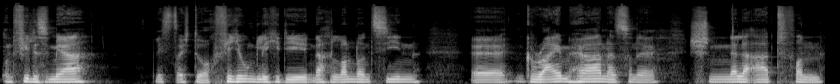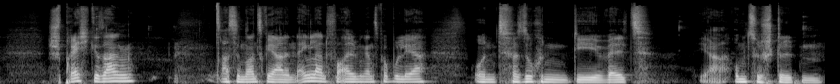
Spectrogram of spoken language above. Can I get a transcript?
und vieles mehr. Lest euch durch. Vier Jugendliche, die nach London ziehen, äh, Grime hören, also so eine schnelle Art von Sprechgesang aus den 90er Jahren in England vor allem ganz populär und versuchen die Welt ja umzustülpen,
